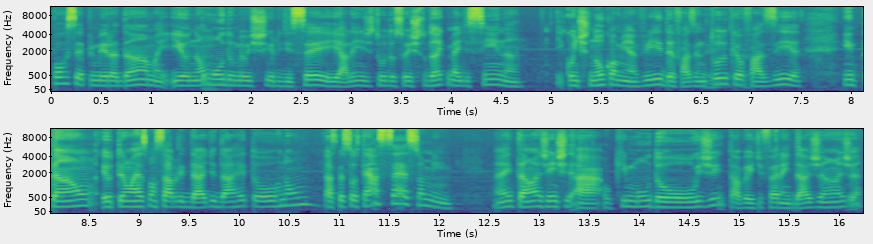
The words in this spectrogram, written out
por ser primeira dama e eu não mudo o meu estilo de ser, e além de tudo eu sou estudante de medicina e continuo com a minha vida, fazendo Eita. tudo que eu fazia, então eu tenho uma responsabilidade de dar retorno, as pessoas têm acesso a mim. Né? Então, a gente, a, o que muda hoje, talvez diferente da Janja,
